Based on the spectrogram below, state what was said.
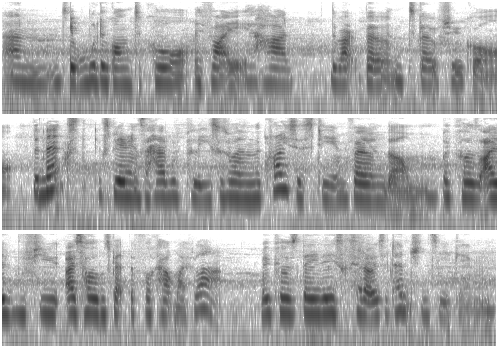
and it would have gone to court if I had the backbone to go through court. The next experience I had with police was when the crisis team phoned them because I refused. I told them to get the fuck out my flat because they basically said I was attention seeking.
